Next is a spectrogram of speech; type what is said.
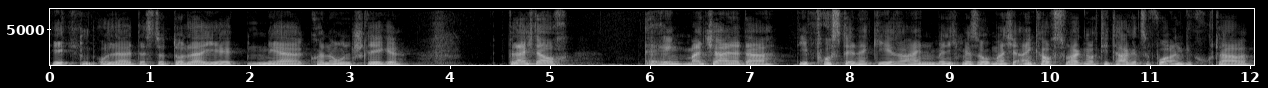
Je oller, desto doller, je mehr Kanonenschläge. Vielleicht auch hängt mancher einer da die Frustenergie rein, wenn ich mir so manche Einkaufswagen auch die Tage zuvor angeguckt habe.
